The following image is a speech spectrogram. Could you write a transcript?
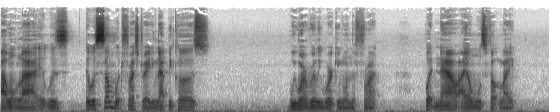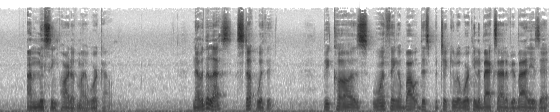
I won't lie, it was it was somewhat frustrating, not because we weren't really working on the front, but now I almost felt like I'm missing part of my workout. Nevertheless, stuck with it because one thing about this particular working the backside of your body is that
